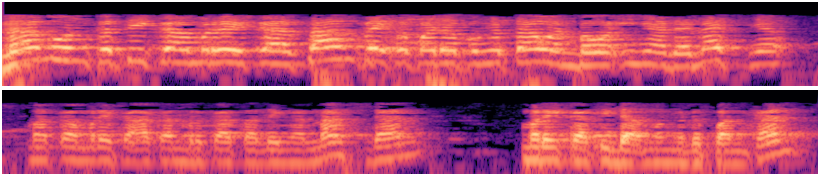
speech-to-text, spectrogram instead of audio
Namun ketika mereka sampai kepada pengetahuan bahwa ini ada nasnya, maka mereka akan berkata dengan nas dan mereka tidak mengedepankan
